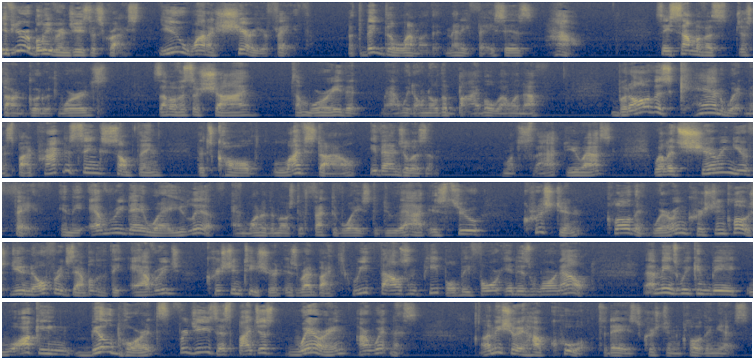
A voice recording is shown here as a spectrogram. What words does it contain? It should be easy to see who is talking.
Speaker 1: If you're a believer in Jesus Christ, you want to share your faith. But the big dilemma that many face is how? See, some of us just aren't good with words. Some of us are shy. Some worry that, well, we don't know the Bible well enough. But all of us can witness by practicing something that's called lifestyle evangelism. What's that, you ask? Well, it's sharing your faith in the everyday way you live. And one of the most effective ways to do that is through Christian clothing, wearing Christian clothes. Do you know, for example, that the average Christian t shirt is read by 3,000 people before it is worn out? That means we can be walking billboards for Jesus by just wearing our witness. Let me show you how cool today's Christian clothing is.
